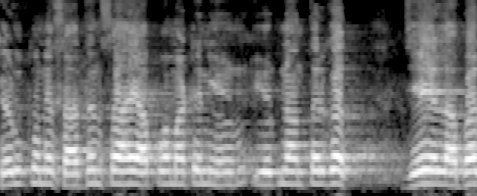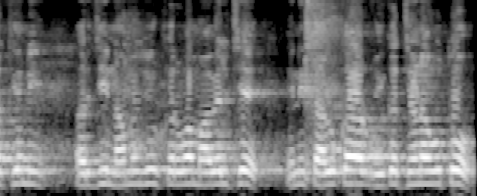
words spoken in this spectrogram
ખેડૂતોને સાધન સહાય આપવા માટેની યોજના અંતર્ગત જે લાભાર્થીઓની અરજી નામંજૂર કરવામાં આવેલ છે. એની તાલુકા વિગત જણાવું તો,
